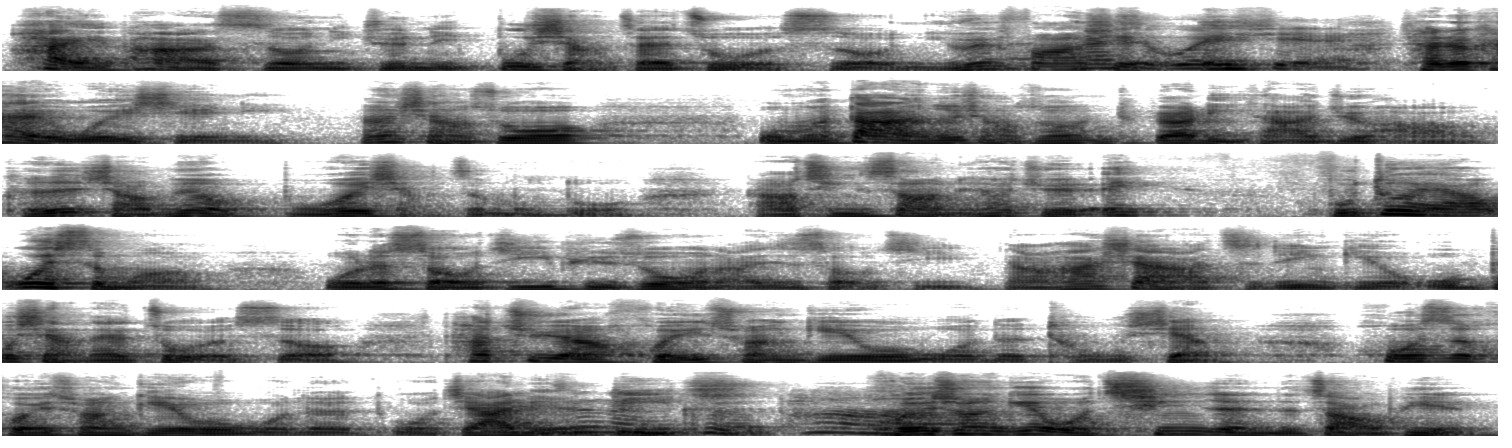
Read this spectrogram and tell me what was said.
害怕的时候，你觉得你不想再做的时候，你会发开现，威胁他就开始威胁你。然后想说，我们大人都想说，你就不要理他就好。可是小朋友不会想这么多。然后青少年他觉得，哎、不对啊，为什么我的手机，比如说我拿一只手机，然后他下达指令给我，我不想再做的时候，他居然回传给我我的图像，或是回传给我我的我家里的地址回传给我亲人的照片。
